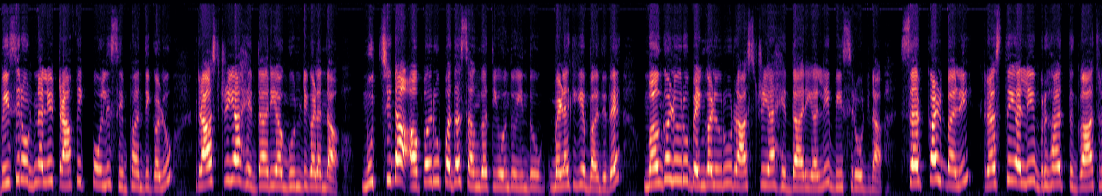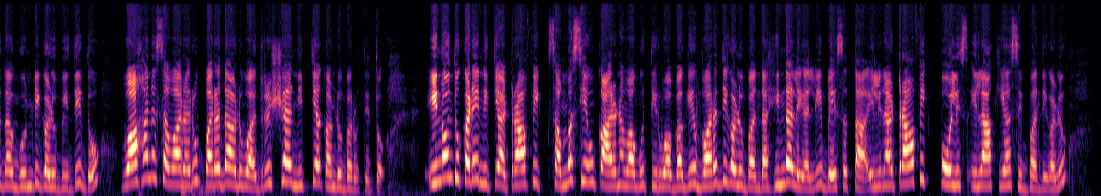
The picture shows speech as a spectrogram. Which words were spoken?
ಬಿಸಿ ರೋಡ್ನಲ್ಲಿ traffic police ಸಿಬ್ಬಂದಿಗಳು ರಾಷ್ಟ್ರೀಯ ಹೆದ್ದಾರಿಯ ಗುಂಡಿಗಳನ್ನು ಮುಚ್ಚಿದ ಅಪರೂಪದ ಸಂಗತಿಯೊಂದು ಇಂದು ಬೆಳಕಿಗೆ ಬಂದಿದೆ. ಮಂಗಳೂರು, ಬೆಂಗಳೂರು ರಾಷ್ಟ್ರೀಯ ಹೆದ್ದಾರಿಯಲ್ಲಿ ಬಿಸಿ ರೋಡಿನ ಸರ್ಕಲ್ ಬಳಿ ರಸ್ತೆಯಲ್ಲಿ ಬೃಹತ್ ಗಾತ್ರದ ಗುಂಡಿಗಳು ಬಿದ್ದಿದ್ದು, ವಾಹನ ಸವಾರರು ಪರದಾಡುವ ದೃಶ್ಯ ನಿತ್ಯ ಕಂಡುಬರುತ್ತಿತ್ತು ಇನ್ನೊಂದು ಕಡೆ ನಿತ್ಯ ಟ್ರಾಫಿಕ್ ಸಮಸ್ಯೆಯು ಕಾರಣವಾಗುತ್ತಿರುವ ಬಗ್ಗೆ ವರದಿಗಳು ಬಂದ ಹಿನ್ನೆಲೆಯಲ್ಲಿ ಬೇಸತ್ತ ಇಲ್ಲಿನ ಟ್ರಾಫಿಕ್ ಪೊಲೀಸ್ ಇಲಾಖೆಯ ಸಿಬ್ಬಂದಿಗಳು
